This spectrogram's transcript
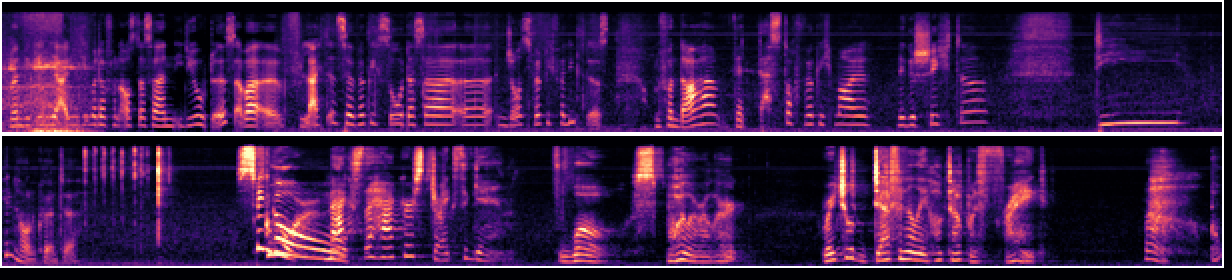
Ich meine, wir gehen ja eigentlich immer davon aus, dass er ein Idiot ist, aber äh, vielleicht ist es ja wirklich so, dass er äh, in Joyce wirklich verliebt ist. Und von daher wäre das doch wirklich mal eine Geschichte, die hinhauen könnte. Score! Max the hacker strikes again. Whoa, spoiler alert. Rachel definitely hooked up with Frank. Hm, But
